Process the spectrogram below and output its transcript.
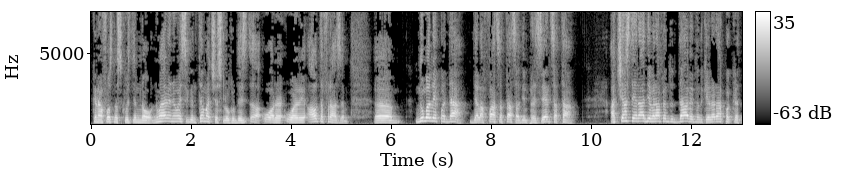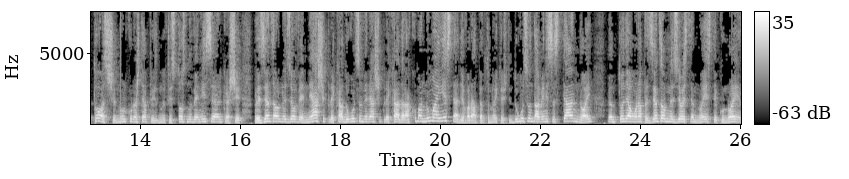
când am fost născuți din nou. Nu mai avem nevoie să cântăm acest lucru. De, uh, ori, ori altă frază. Uh, nu mă lepăda de la fața ta sau din prezența ta. Aceasta era adevărat pentru David, pentru că el era păcătos și nu-L cunoștea, Hristos nu venise încă și prezența lui Dumnezeu venea și pleca, Duhul Sfânt venea și pleca, dar acum nu mai este adevărat pentru noi creștini. Duhul Sfânt a venit să stea în noi pentru totdeauna. Prezența lui Dumnezeu este în noi, este cu noi,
